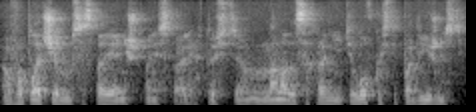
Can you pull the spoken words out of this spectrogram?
в оплаченном состоянии, чтобы они стали. То есть э, нам надо сохранить и ловкость, и подвижность.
